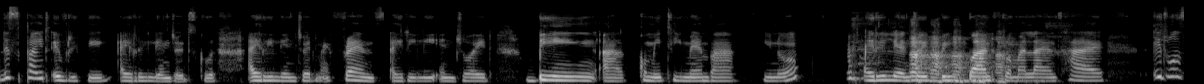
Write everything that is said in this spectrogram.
Despite everything, I really enjoyed school. I really enjoyed my friends. I really enjoyed being a committee member, you know? I really enjoyed being banned from Alliance High. It was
